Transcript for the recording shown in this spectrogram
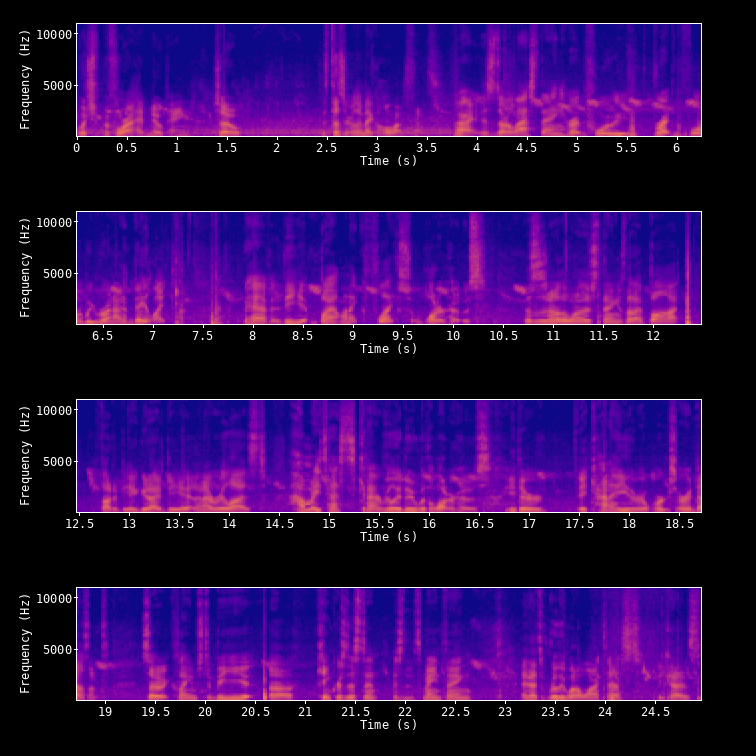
which before I had no pain. So this doesn't really make a whole lot of sense. All right, this is our last thing right before we right before we run out of daylight. We have the Bionic Flex water hose. This is another one of those things that I bought, thought it'd be a good idea, and then I realized how many tests can I really do with a water hose? Either it kind of either works or it doesn't. So it claims to be uh, kink resistant is its main thing, and that's really what I want to test because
